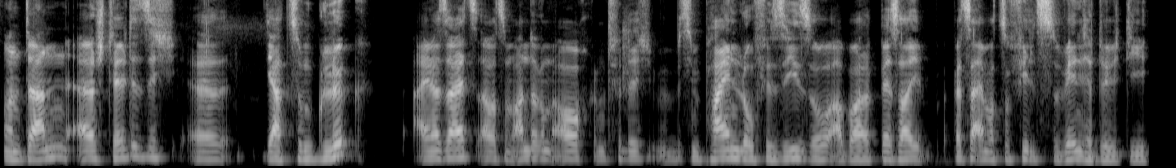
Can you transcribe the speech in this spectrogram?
Und dann äh, stellte sich, äh, ja, zum Glück einerseits, aber zum anderen auch natürlich ein bisschen peinlich für sie so, aber besser, besser einfach zu viel, zu wenig natürlich die,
